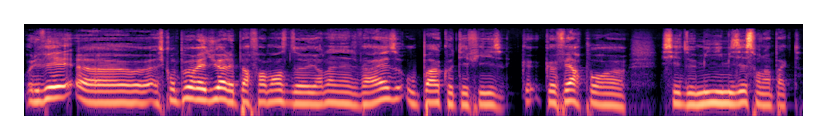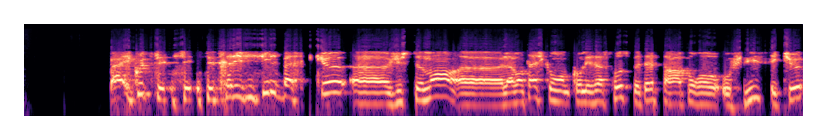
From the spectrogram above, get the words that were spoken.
Olivier, euh, est-ce qu'on peut réduire les performances de Jordan Alvarez ou pas côté Phillies? Que, que, faire pour essayer de minimiser son impact? Bah écoute, c'est très difficile parce que euh, justement euh, l'avantage qu'ont les Astros peut-être par rapport aux, aux Phillies, c'est que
